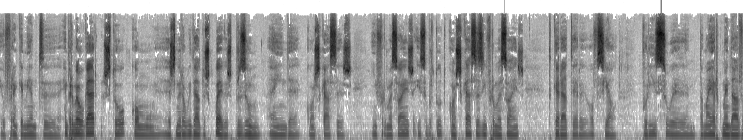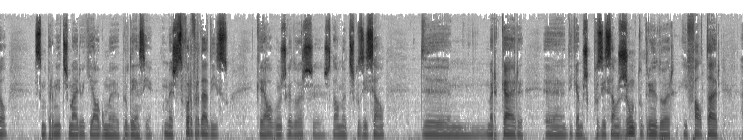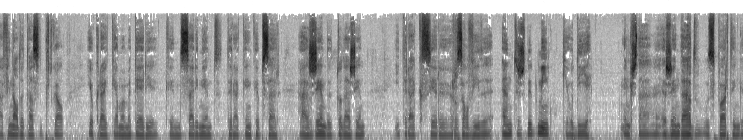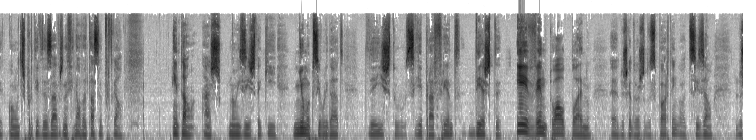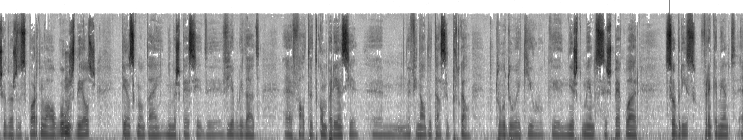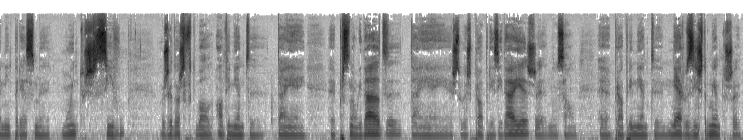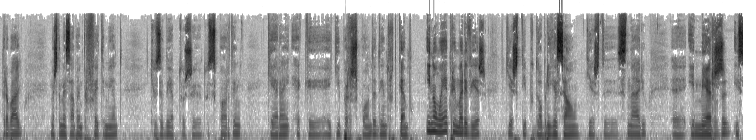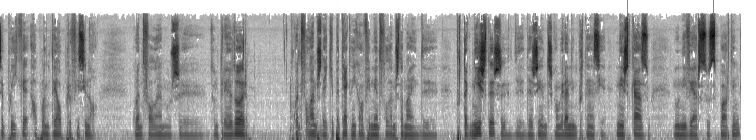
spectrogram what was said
Eu, francamente, em primeiro lugar, estou, como a generalidade dos colegas, presumo, ainda com escassas informações e, sobretudo, com escassas informações de caráter oficial. Por isso, eh, também é recomendável, se me permites, Mário, aqui alguma prudência. Mas se for verdade isso, que alguns jogadores eh, estão na disposição de hum, marcar, eh, digamos posição junto do treinador e faltar à final da Taça de Portugal, eu creio que é uma matéria que necessariamente terá que encabeçar a agenda de toda a gente e terá que ser resolvida antes de domingo, que é o dia em que está agendado o Sporting com o Desportivo das Aves na final da Taça de Portugal. Então, acho que não existe aqui nenhuma possibilidade de isto seguir para a frente deste eventual plano uh, dos jogadores do Sporting ou decisão dos jogadores do Sporting, ou alguns deles, penso que não têm nenhuma espécie de viabilidade, a falta de comparência um, na final da Taça de Portugal. Tudo aquilo que neste momento se especular sobre isso, francamente, a mim parece-me muito excessivo. Os jogadores de futebol, obviamente, têm eh, personalidade, têm as suas próprias ideias, eh, não são eh, propriamente meros instrumentos de trabalho, mas também sabem perfeitamente que os adeptos eh, do Sporting querem é que a equipa responda dentro de campo. E não é a primeira vez que este tipo de obrigação, que este cenário eh, emerge e se aplica ao plantel profissional. Quando falamos de um treinador, quando falamos da equipa técnica, obviamente falamos também de protagonistas, de, de agentes com grande importância, neste caso no universo Sporting,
